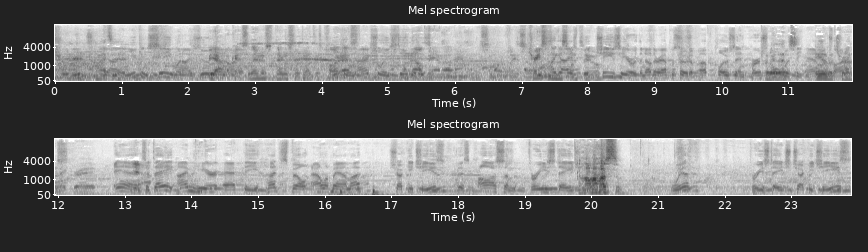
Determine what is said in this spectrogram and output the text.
intruders? And that's yeah, it. and you can see when I zoom But in yeah, okay, it. so they're just they're just looking at this color. You can ass thing. actually see one in it's- Alabama and some other place. Trace is Hi in this guys, one Big too. Cheese here with another episode of Up Close and Personal Okay, with that's the animatronics. animatronic, right? And Yeah. today I'm here at the Huntsville, Alabama Chuck E. Cheese, this awesome three-stage awesome. with three-stage Chuck E. Cheese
